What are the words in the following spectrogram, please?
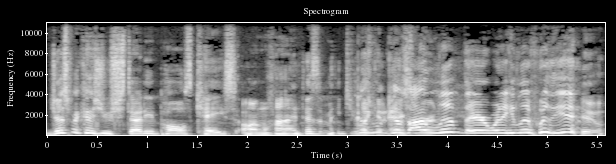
just because you studied Paul's case online doesn't make you like an because expert. I lived there when he lived with you.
